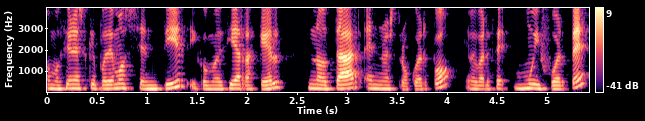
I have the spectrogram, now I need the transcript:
emociones que podemos sentir y, como decía Raquel, notar en nuestro cuerpo, que me parece muy fuerte.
